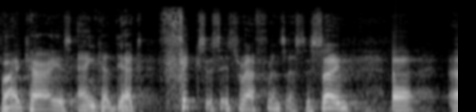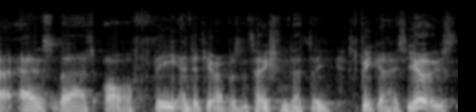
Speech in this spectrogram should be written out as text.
vicarious anchor that fixes its reference as the same. Uh, uh, as that of the entity representation that the speaker has used.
